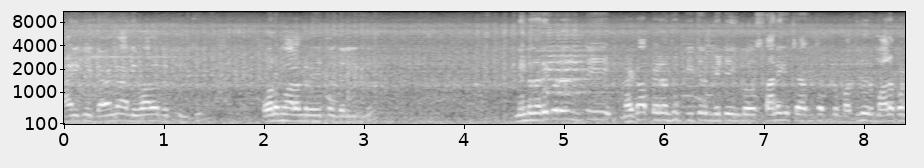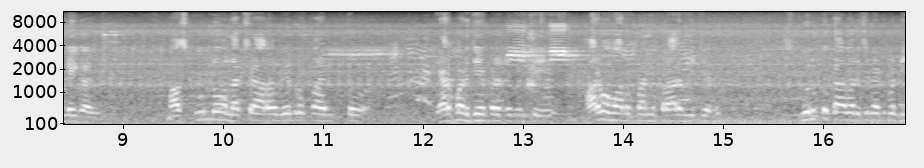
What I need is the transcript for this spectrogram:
ఆయనకి ఘనంగా నివాళులు తెప్పించి పూలమాలను వేయడం జరిగింది. నిన్న జరిగినటువంటి మెగా పేరెంట్స్ టీచర్ మీటింగ్లో స్థానిక శాసనసభ్యులు మధులూరు మాలకొండయ్య గారు మా స్కూల్లో లక్ష అరవై వేల రూపాయలతో ఏర్పాటు చేయబడినటువంటి ఆరవ వాటర్ ప్లాంట్ని ప్రారంభించారు. స్కూల్కు కావలసినటువంటి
